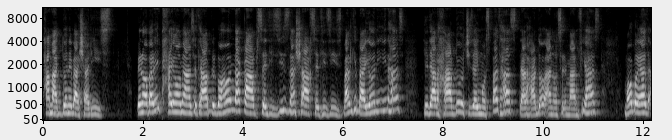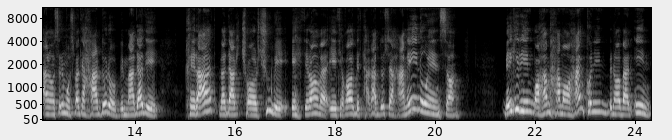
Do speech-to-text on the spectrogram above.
تمدن بشری است. بنابراین پیام حضرت عبدالبها نه غرب ستیزی نه شرق ستیزی بلکه بیان این هست که در هر دو چیزای مثبت هست در هر دو عناصر منفی هست. ما باید عناصر مثبت هر دو رو به مدد خرد و در چارچوب احترام و اعتقاد به تقدس همه نوع انسان بگیریم با هم هماهنگ کنیم. بنابراین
